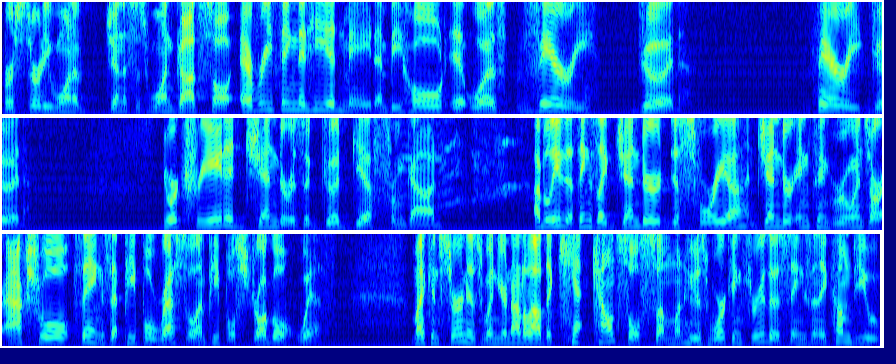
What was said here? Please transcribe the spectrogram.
verse 31 of Genesis 1 God saw everything that He had made, and behold, it was very good. Very good. Your created gender is a good gift from God. I believe that things like gender dysphoria, gender incongruence are actual things that people wrestle and people struggle with. My concern is when you're not allowed to counsel someone who's working through those things and they come to you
